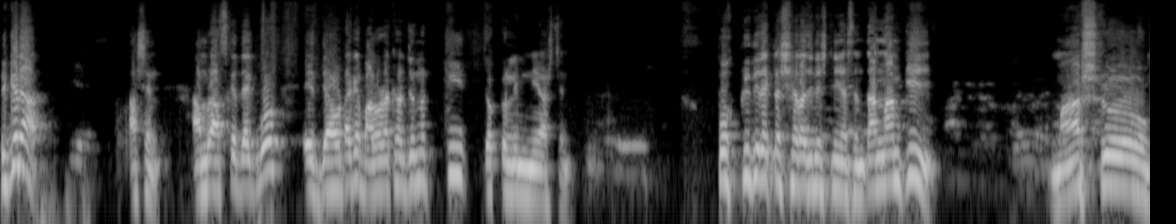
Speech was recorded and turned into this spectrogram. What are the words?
ঠিক না আসেন, আমরা আজকে দেখব এই দেহটাকে ভালো রাখার জন্য কি ডক্টর লিম নিয়ে আসছেন। প্রকৃতির একটা সেরা জিনিস নিয়ে আসছেন তার নাম কি? মাশরুম।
